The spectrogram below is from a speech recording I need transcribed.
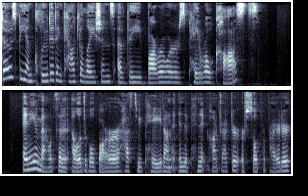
those be included in calculations of the borrower's payroll costs? Any amounts that an eligible borrower has to be paid on an independent contractor or sole proprietor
